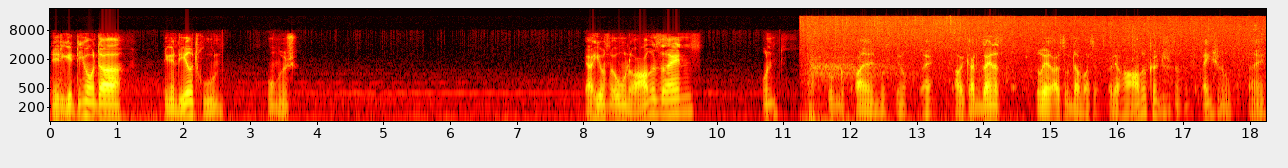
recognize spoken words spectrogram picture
Ne, die geht nicht mehr unter legendäre Truhen. Komisch. Ja, hier muss irgendwo ein Rabe sein. Und so ein Gefallen muss hier noch sein. Aber kann sein, dass so jetzt alles unter Wasser ist. Weil der Rabe könnte schon, eigentlich schon sein.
